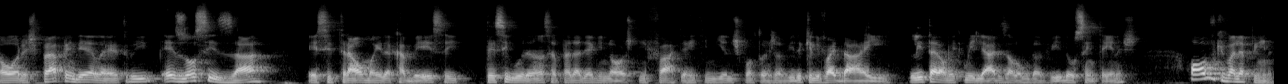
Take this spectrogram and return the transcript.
horas para aprender eletro e exorcizar esse trauma aí da cabeça e ter segurança para dar diagnóstico de infarto e arritmia nos plantões da vida, que ele vai dar aí literalmente milhares ao longo da vida, ou centenas. Óbvio que vale a pena.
